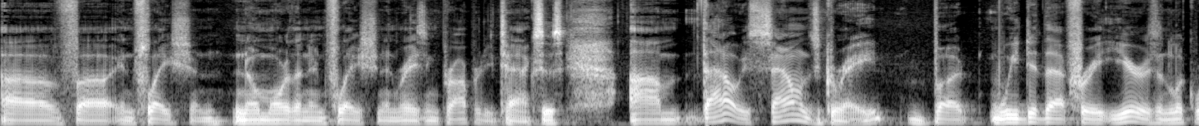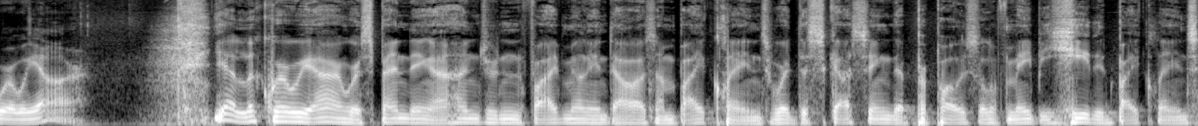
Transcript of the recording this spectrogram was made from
of uh, inflation, no more than inflation, in raising property taxes. Um, that always sounds great, but we did that for eight years, and look where we are. Yeah, look where we are. We're spending $105 million on bike lanes. We're discussing the proposal of maybe heated bike lanes.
